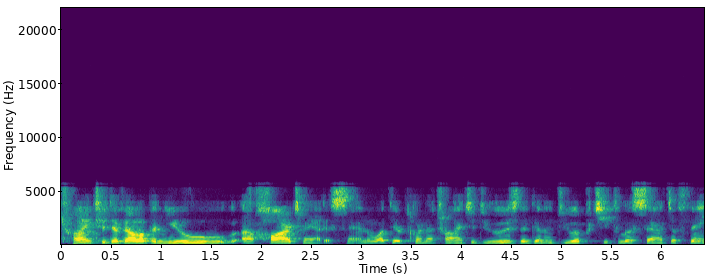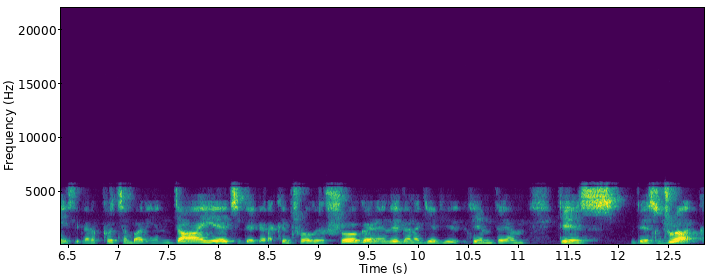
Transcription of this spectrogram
trying to develop a new uh, heart medicine, what they're going to try to do is they're going to do a particular set of things. They're going to put somebody in diet, they're going to control their sugar, and they're going to give you, them, them this, this drug.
